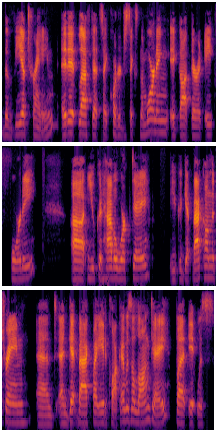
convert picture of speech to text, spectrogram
the Via train. It, it left at say quarter to six in the morning. It got there at 8:40. Uh, you could have a work day. You could get back on the train and and get back by eight o'clock. It was a long day, but it was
